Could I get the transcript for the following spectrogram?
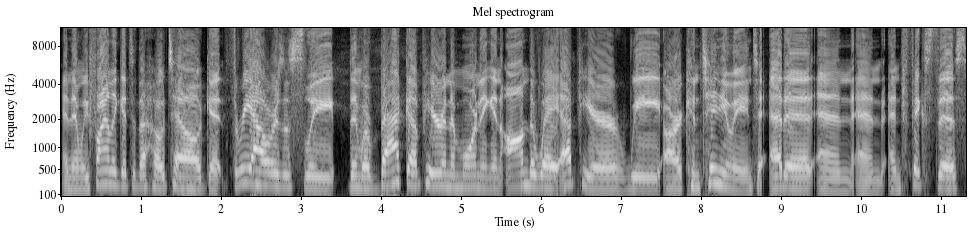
and then we finally get to the hotel, get three hours of sleep. Then we're back up here in the morning, and on the way up here, we are continuing to edit and and and fix this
